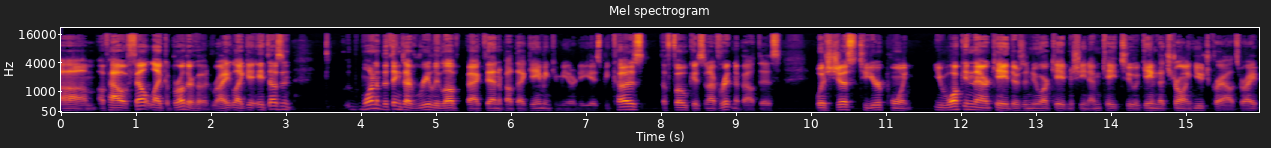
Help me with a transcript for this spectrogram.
um, of how it felt like a brotherhood, right? Like it, it doesn't. One of the things I really loved back then about that gaming community is because the focus, and I've written about this, was just to your point. You walk in the arcade, there's a new arcade machine, MK2, a game that's drawing huge crowds, right?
